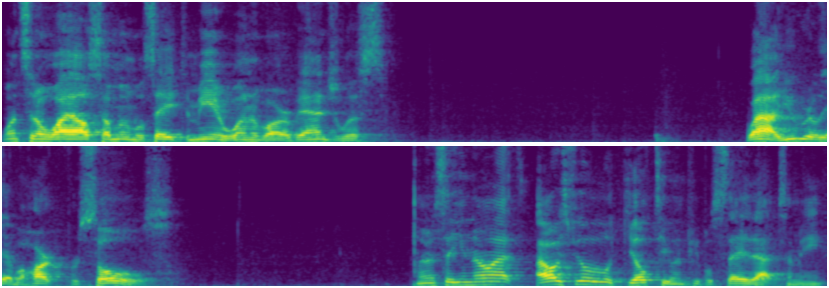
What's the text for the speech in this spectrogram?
Once in a while, someone will say to me or one of our evangelists, wow, you really have a heart for souls. And I say, you know what? I always feel a little guilty when people say that to me.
